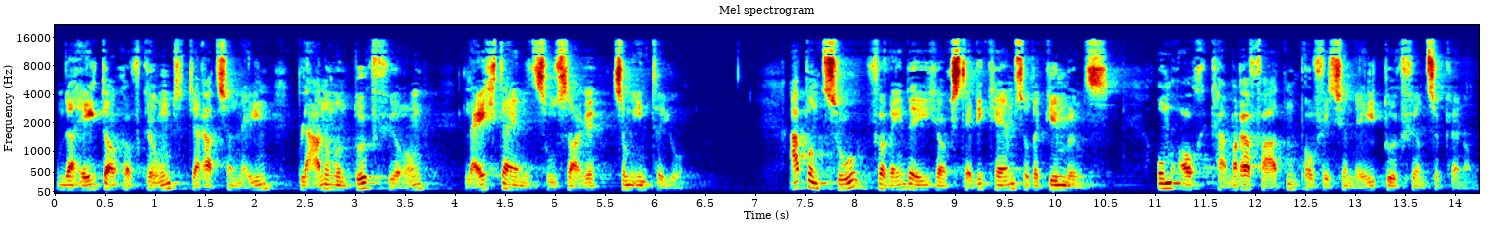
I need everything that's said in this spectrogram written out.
und erhält auch aufgrund der rationellen Planung und Durchführung leichter eine Zusage zum Interview. Ab und zu verwende ich auch Steadicams oder Gimbals, um auch Kamerafahrten professionell durchführen zu können.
